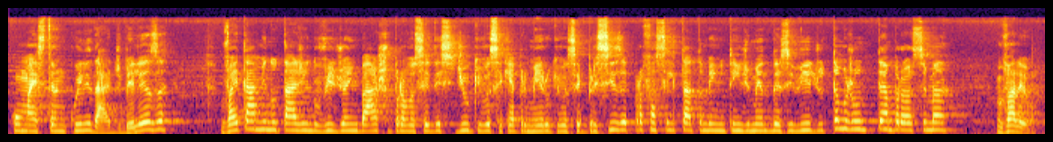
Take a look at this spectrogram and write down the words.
com mais tranquilidade, beleza? Vai estar tá a minutagem do vídeo aí embaixo para você decidir o que você quer primeiro, o que você precisa para facilitar também o entendimento desse vídeo. Tamo junto, até a próxima. Valeu!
